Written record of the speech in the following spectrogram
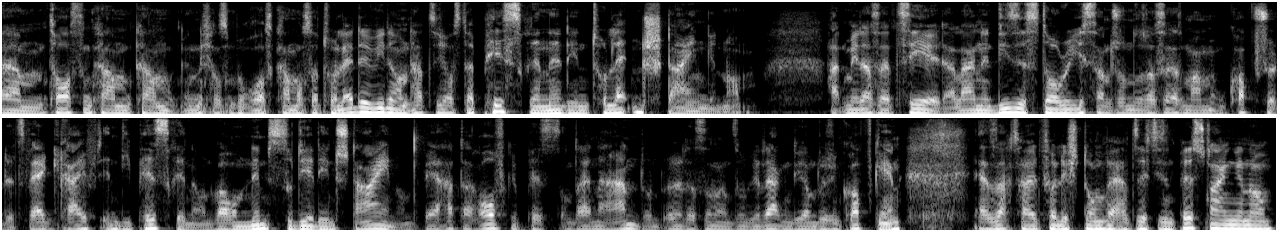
Ähm, Thorsten kam, kam nicht aus dem Büro, kam aus der Toilette wieder und hat sich aus der Pissrinne den Toilettenstein genommen hat mir das erzählt. Alleine diese Story ist dann schon so, dass du erstmal mit dem Kopf schüttelst. Wer greift in die Pissrinne und warum nimmst du dir den Stein und wer hat darauf gepisst und deine Hand und öh, das sind dann so Gedanken, die einem durch den Kopf gehen. Er sagt halt völlig stumm, wer hat sich diesen Pissstein genommen,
